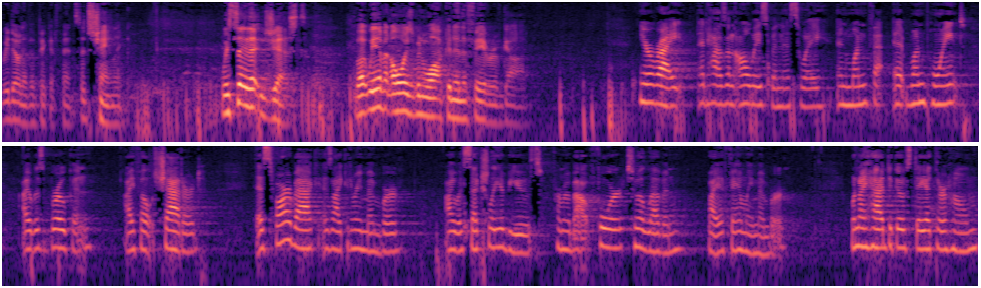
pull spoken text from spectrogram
We don't have a picket fence. It's chain link. We say that in jest, but we haven't always been walking in the favor of God. You're right. It hasn't always been this way. And one fa- at one point, I was broken. I felt shattered. As far back as I can remember, I was sexually abused from about 4 to 11 by a family member. When I had to go stay at their home,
